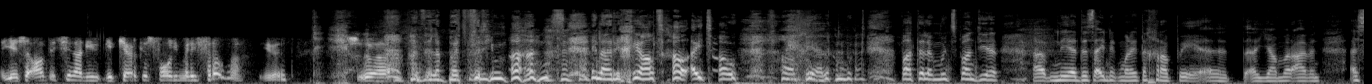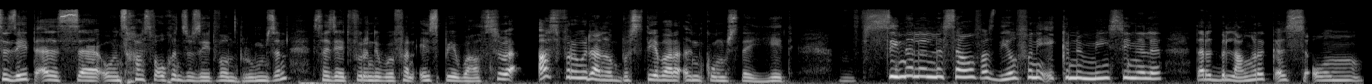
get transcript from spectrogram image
jy sal altyd sien dat die die kerk is vol met die vroue, jy weet. So wat hulle bid vir die mans en hulle geld gaan uithou wat hulle moet wat hulle moet spandeer. Uh, nee, dis eintlik maar net 'n grappie. Uh, uh, jammer Ivan. Uh, Suzet is uh, ons gas vanoggend Suzet van Broomsen. Sy is uitvoerende hoof van SP Wealth. So as vroue dan op besteebare inkomste het, sien hulle hulle self as deel van die ekonomie, sien hulle dat dit belangrik is om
